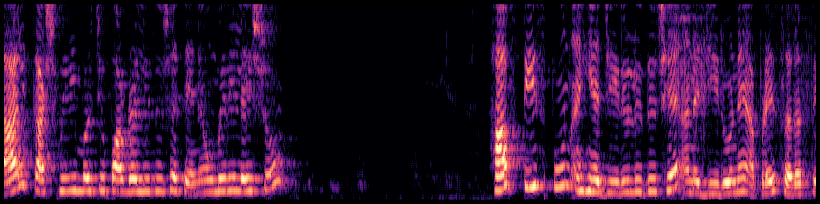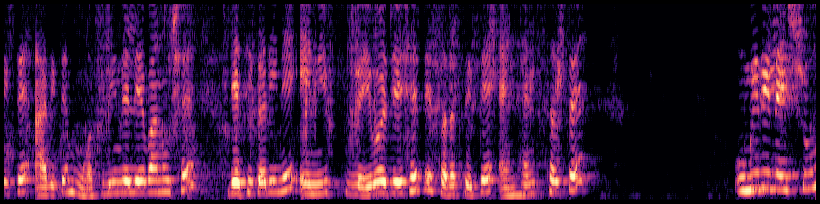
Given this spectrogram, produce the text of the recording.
લાલ કાશ્મીરી મરચું પાવડર લીધું છે, તેને ઉમેરી લઈશું. હાફ ટીસ્પૂન અહીંયા જીરું લીધું છે અને જીરુંને આપણે સરસ રીતે આ રીતે મોસળીને લેવાનું છે. જેથી કરીને એની ફ્લેવર જે છે તે સરસ રીતે એન્હેન્સ થશે. ઉમેરી લઈશું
